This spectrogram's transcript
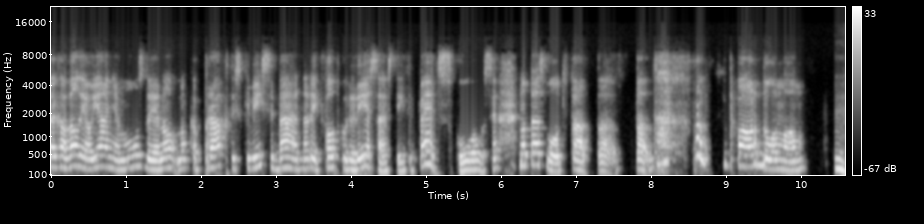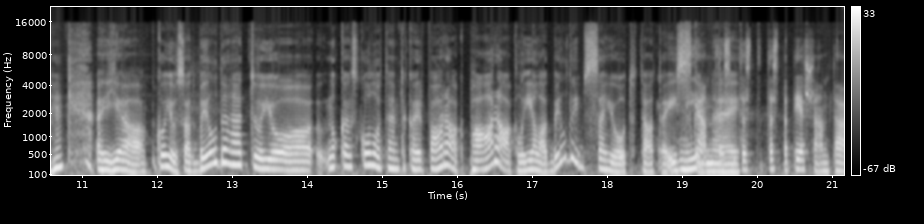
Tā kā vēl jau jāņem mūsdienu, nu, ka praktiski visi bērni arī kaut kur ir iesaistīti pēc skolas. Ja? Nu, tas būtu tā, tā, tā, tā pārdomām. Mm -hmm. Jā, ko jūs atbildētu, jo nu, skolotājiem ir pārāk, pārāk liela atbildības sajūta, tā te izskanēja. Jā, tas, tas, tas patiešām tā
